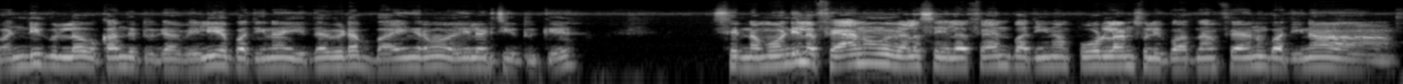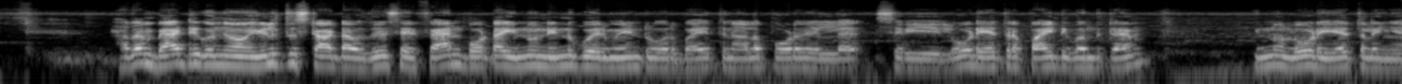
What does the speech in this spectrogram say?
வண்டிக்குள்ளே உட்காந்துட்டு இருக்கேன். வெளியே பார்த்தீங்கன்னா இதை விட பயங்கரமாக வெயில் அடிச்சுக்கிட்டு இருக்கு. சரி நம்ம வண்டியில் ஃபேனும் வேலை செய்யலை. ஃபேன் பார்த்தீங்கன்னா போடலான்னு சொல்லி பார்த்தேன். ஃபேனும் பார்த்தீங்கன்னா அதான் பேட்ரி கொஞ்சம் இழுத்து ஸ்டார்ட் ஆகுது. சரி ஃபேன் போட்டால் இன்னும் நின்று போயிருமேன்ற ஒரு பயத்தினால போடவே இல்லை. சரி லோடு ஏற்றுற பாயிண்ட்டுக்கு வந்துட்டேன். இன்னும் லோடு ஏற்றலைங்க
